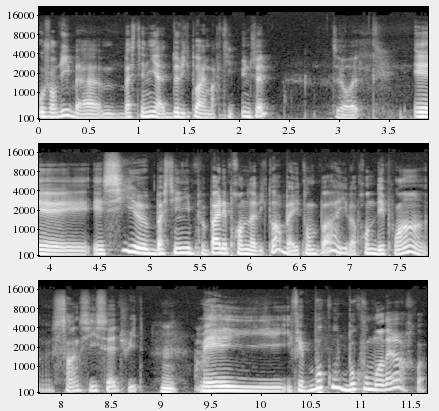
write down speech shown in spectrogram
aujourd'hui, bah, Bastiani a deux victoires et Martin une seule. C'est vrai. Et, et si euh, Bastiani peut pas aller prendre la victoire, bah, il tombe pas, il va prendre des points, euh, 5, 6, 7, 8. Mm. Mais il, il fait beaucoup, beaucoup moins d'erreurs. quoi.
